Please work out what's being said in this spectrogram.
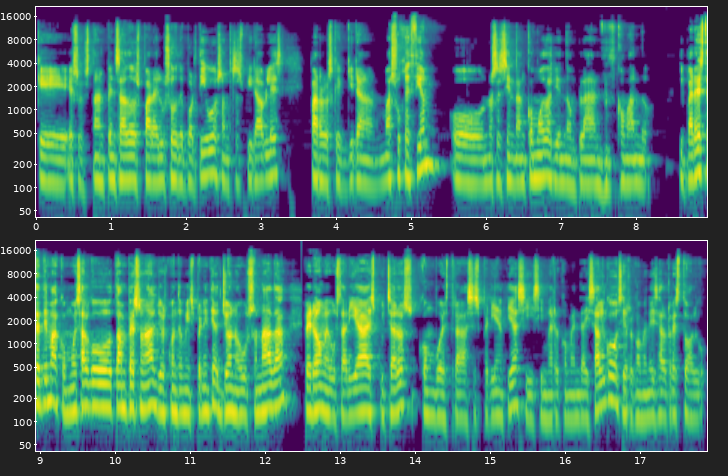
que eso, están pensados para el uso deportivo, son transpirables para los que quieran más sujeción o no se sientan cómodos yendo en plan comando. Y para este tema, como es algo tan personal, yo os cuento mi experiencia, yo no uso nada, pero me gustaría escucharos con vuestras experiencias y si me recomendáis algo o si recomendáis al resto algo.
